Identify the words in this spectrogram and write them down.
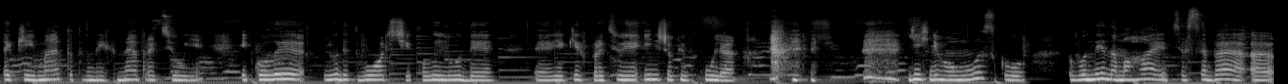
такий метод в них не працює. І коли люди творчі, коли люди, е, в яких працює інша півкуля їхнього мозку, вони намагаються себе, е,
